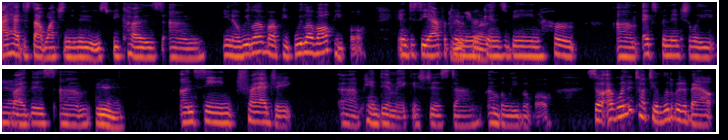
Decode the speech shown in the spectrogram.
I had to stop watching the news because um, you know we love our people, we love all people, and to see African Americans right. being hurt um, exponentially yeah. by this. Mm unseen tragic uh, pandemic is just um, unbelievable. So I want to talk to you a little bit about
